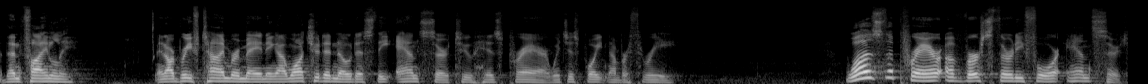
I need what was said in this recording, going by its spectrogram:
And then finally, in our brief time remaining, I want you to notice the answer to his prayer, which is point number three. Was the prayer of verse 34 answered?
